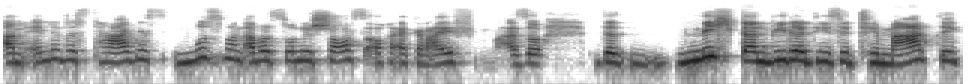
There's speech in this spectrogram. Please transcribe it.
am Ende des Tages muss man aber so eine Chance auch ergreifen. Also nicht dann wieder diese Thematik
